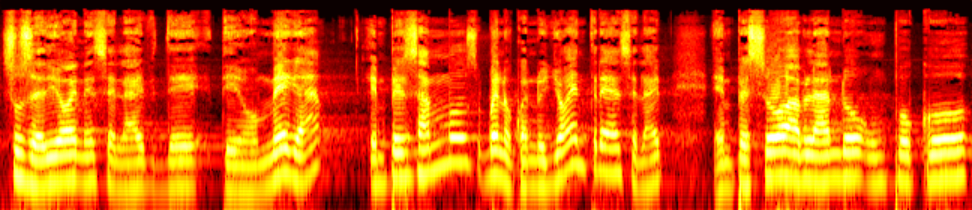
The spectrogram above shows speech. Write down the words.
sucedió en ese live de, de Omega. Empezamos, bueno, cuando yo entré a ese live, empezó hablando un poco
